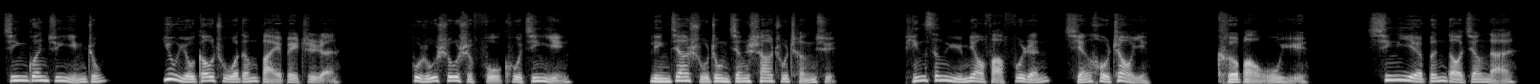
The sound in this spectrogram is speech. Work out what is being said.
金官军营中又有高出我等百倍之人，不如收拾府库金银，领家属众将杀出城去。贫僧与妙法夫人前后照应，可保无虞。星夜奔到江南。”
